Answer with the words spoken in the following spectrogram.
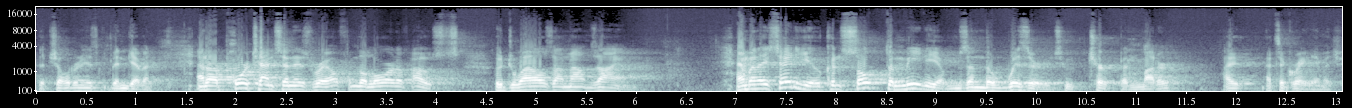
the children he's been given, and are portents in Israel from the Lord of hosts, who dwells on Mount Zion. And when they say to you, consult the mediums and the wizards who chirp and mutter, I, that's a great image.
